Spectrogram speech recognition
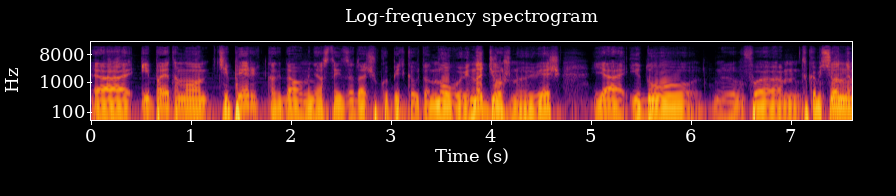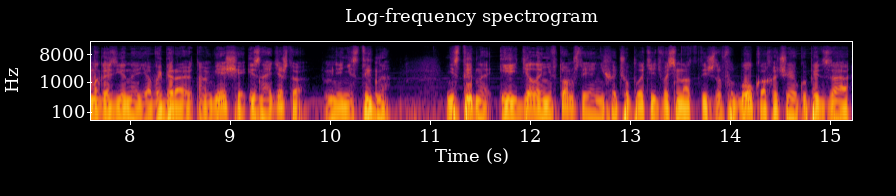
А, и поэтому теперь, когда у меня стоит задача купить какую-то новую и надежную вещь, я иду в комиссионные магазины, я выбираю там вещи, и знаете что? Мне не стыдно не стыдно. И дело не в том, что я не хочу платить 18 тысяч за футболку, а хочу ее купить за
